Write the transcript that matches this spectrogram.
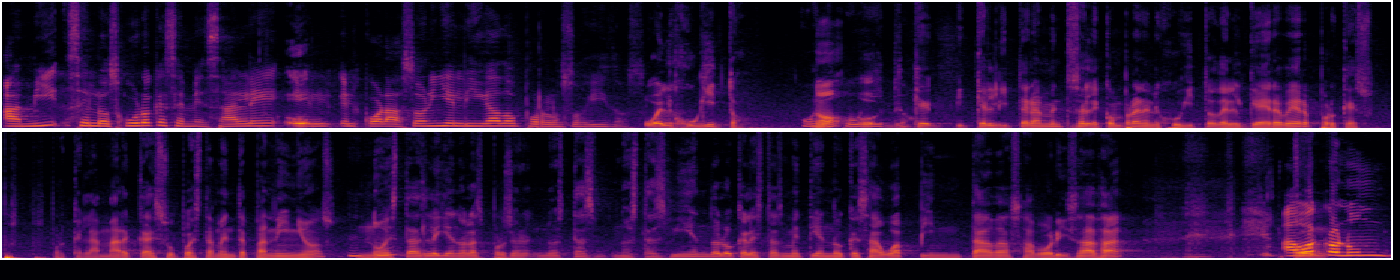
A mí se los juro que se me sale el, el, corazón y el hígado por los oídos. O el juguito. ¿No? que, y que literalmente se le compran el juguito del Gerber porque es, pues, pues, porque la marca es supuestamente para niños. No estás leyendo las porciones, no estás, no estás viendo lo que le estás metiendo, que es agua pintada, saborizada. Agua con, un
